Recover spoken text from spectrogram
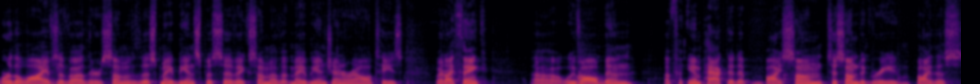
or the lives of others. Some of this may be in specifics, some of it may be in generalities. But I think uh, we've all been impacted by some, to some degree, by this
